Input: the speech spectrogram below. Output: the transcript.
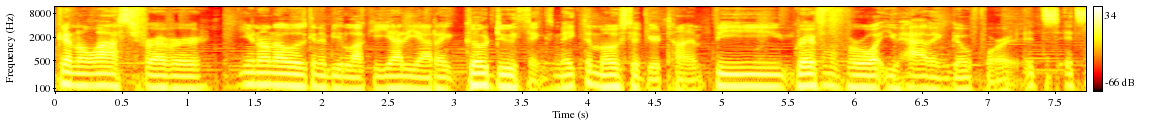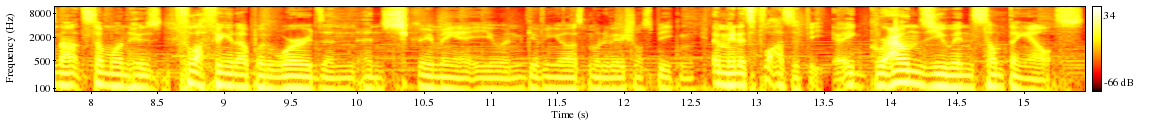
gonna last forever you're not always going to be lucky, yada yada. Go do things. Make the most of your time. Be grateful for what you have and go for it. It's it's not someone who's fluffing it up with words and, and screaming at you and giving you all this motivational speaking. I mean, it's philosophy. It grounds you in something else.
